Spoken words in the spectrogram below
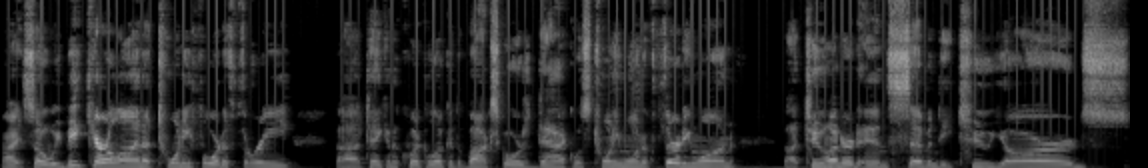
All right, so we beat Carolina 24 to 3. Uh, taking a quick look at the box scores, Dak was 21 of 31, uh, 272 yards,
